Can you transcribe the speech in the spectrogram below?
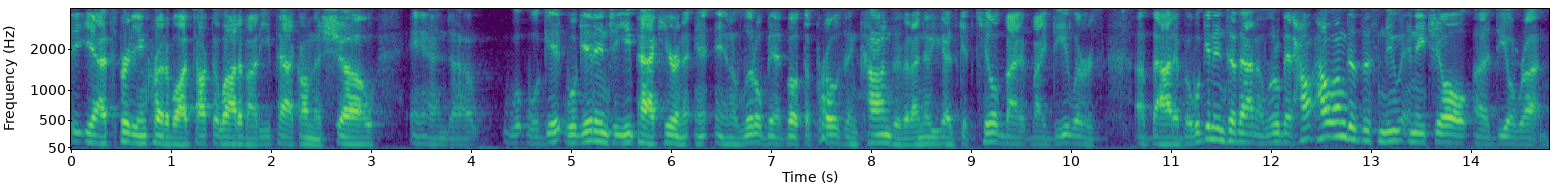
Yeah, it's pretty incredible. I've talked a lot about ePack on the show, and uh, we'll, we'll, get we'll get into ePack here in a, in a little bit, both the pros and cons of it. I know you guys get killed by, by dealers about it, but we'll get into that in a little bit. How, how long does this new NHL uh, deal run?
